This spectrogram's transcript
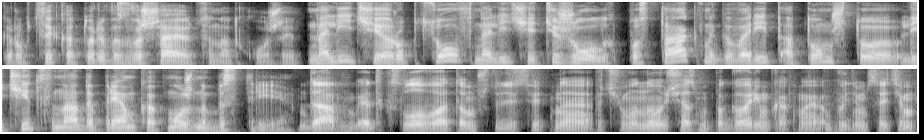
рубцы, которые возвышаются над кожей наличие рубцов, наличие тяжелых постакне говорит о том, что лечиться надо прям как можно быстрее. Да, это к слову о том, что действительно, почему, ну, сейчас мы поговорим, как мы будем с этим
